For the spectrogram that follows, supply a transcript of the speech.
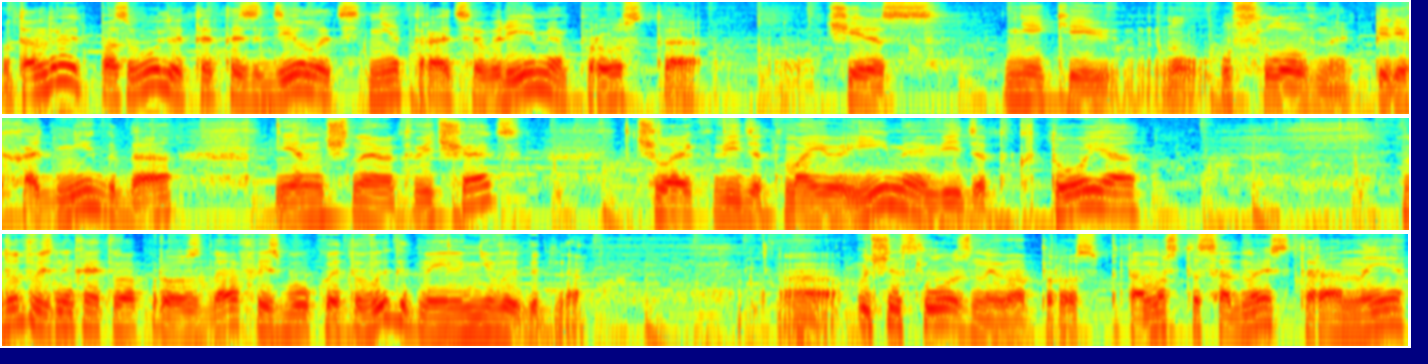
Вот Android позволит это сделать, не тратя время, просто через некий, ну, условно, переходник, да, я начинаю отвечать, человек видит мое имя, видит, кто я. тут возникает вопрос, да, Фейсбуку это выгодно или невыгодно? А, очень сложный вопрос, потому что, с одной стороны,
